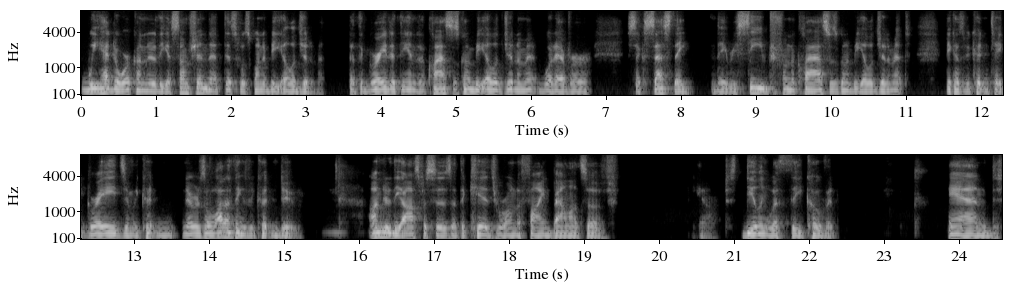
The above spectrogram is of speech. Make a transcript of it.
we had to work under the assumption that this was going to be illegitimate, that the grade at the end of the class is going to be illegitimate, whatever success they they received from the class was going to be illegitimate because we couldn't take grades and we couldn't there was a lot of things we couldn't do under the auspices that the kids were on the fine balance of you know, just dealing with the COVID. And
